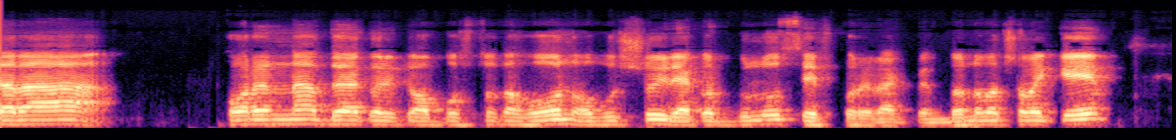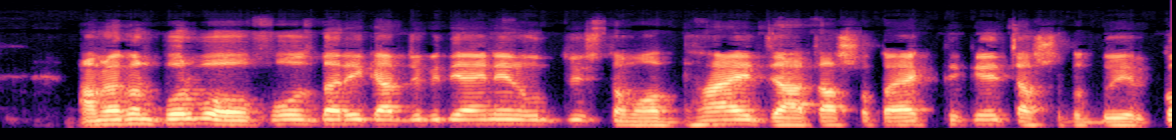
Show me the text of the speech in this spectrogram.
যারা করেন না, দয়া করে একটু অবস্থতা হন, অবশ্যই রেকর্ডগুলো সেভ করে রাখবেন। ধন্যবাদ সবাইকে। আমরা এখন পড়ব ফৌজদারি কার্যবিধি আইনের উনত্রিশতম অধ্যায়, যা চারশত এক থেকে চারশত দুই এর ক।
